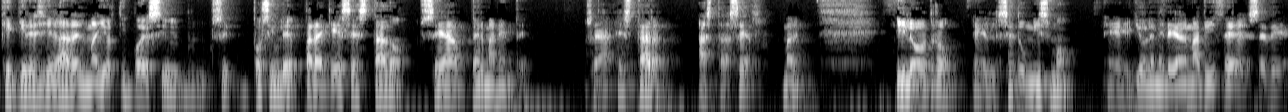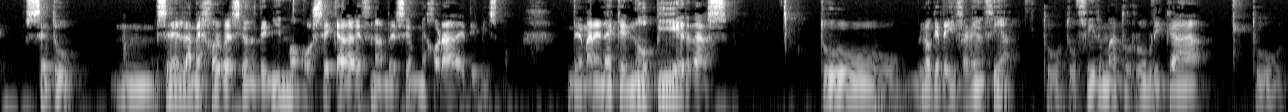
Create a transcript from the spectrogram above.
que quieres llegar el mayor tiempo posible para que ese estado sea permanente. O sea, estar hasta ser, ¿vale? Y lo otro, el sé tú mismo, eh, yo le metería el matiz ese de sé tú, mm, sé la mejor versión de ti mismo o sé cada vez una versión mejorada de ti mismo. De manera que no pierdas tu, lo que te diferencia, tu, firma, tu rúbrica, tu,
